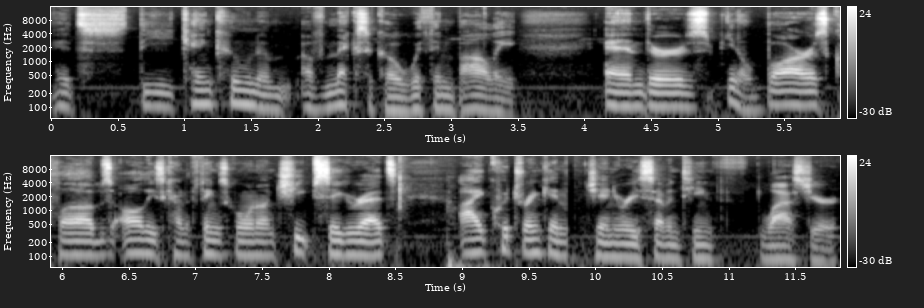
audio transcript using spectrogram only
it's the Cancun of, of Mexico within Bali. And there's, you know, bars, clubs, all these kind of things going on, cheap cigarettes. I quit drinking January 17th last year,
